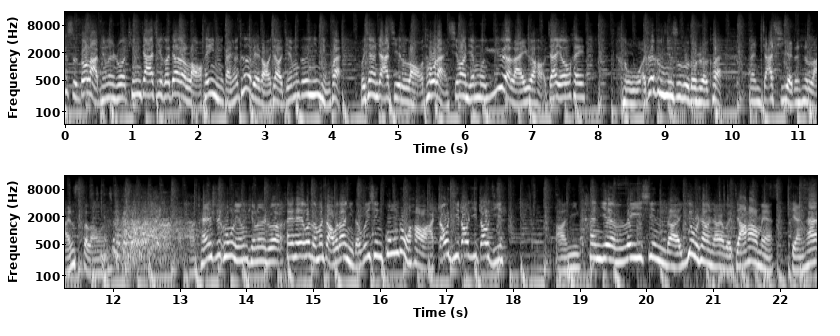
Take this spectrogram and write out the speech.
X 多拉评论说听佳期和调调老黑你，感觉特别搞笑，节目更新挺快，不像佳期老偷懒，希望节目越来越好，加油嘿！我这更新速度都说快，那你佳期也真是懒死了。啊！禅师空灵评论说：“嘿嘿，我怎么找不到你的微信公众号啊？着急着急着急！啊，你看见微信的右上角有个加号没？点开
